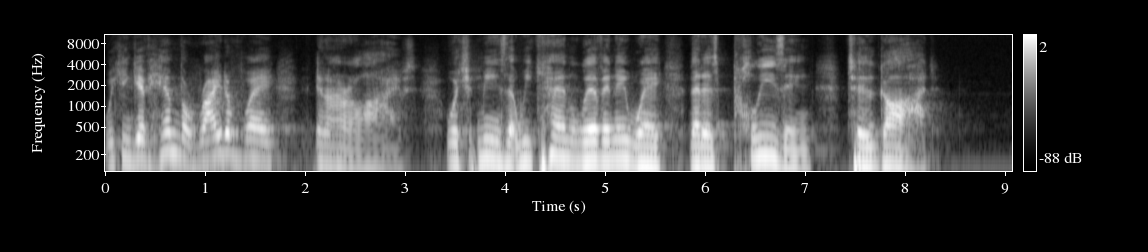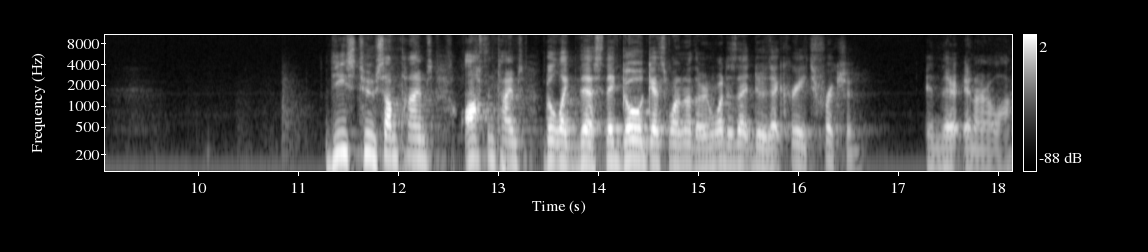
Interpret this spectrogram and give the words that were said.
We can give Him the right of way in our lives, which means that we can live in a way that is pleasing to God. These two sometimes, oftentimes, go like this. They go against one another. And what does that do? That creates friction in, their, in our lives.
